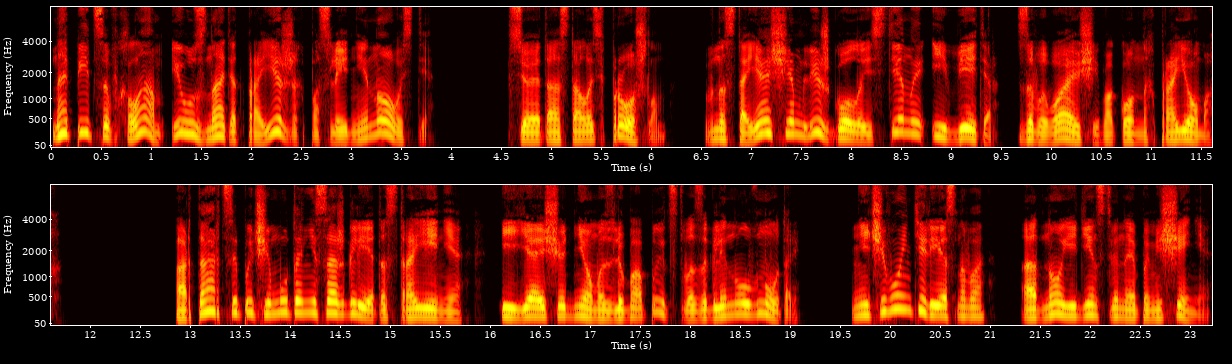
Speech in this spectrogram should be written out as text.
напиться в хлам и узнать от проезжих последние новости. Все это осталось в прошлом. В настоящем лишь голые стены и ветер, завывающий в оконных проемах. Артарцы почему-то не сожгли это строение, и я еще днем из любопытства заглянул внутрь. Ничего интересного, Одно единственное помещение.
